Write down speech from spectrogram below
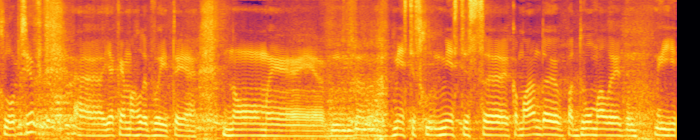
хлопців, які могли б вийти. Ну, ми вместе з, вместе з е, командою подумали і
